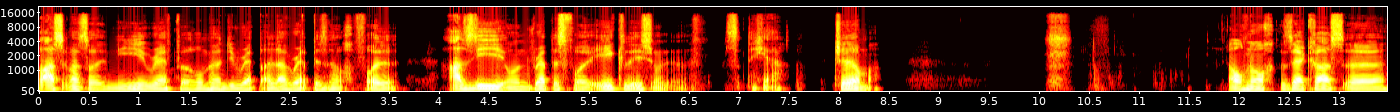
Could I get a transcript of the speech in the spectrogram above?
war es immer so, nie Rap, warum hören die Rap, Alter, Rap ist noch voll assi und Rap ist voll eklig und so, ja, chill mal. Auch noch sehr krass, äh,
